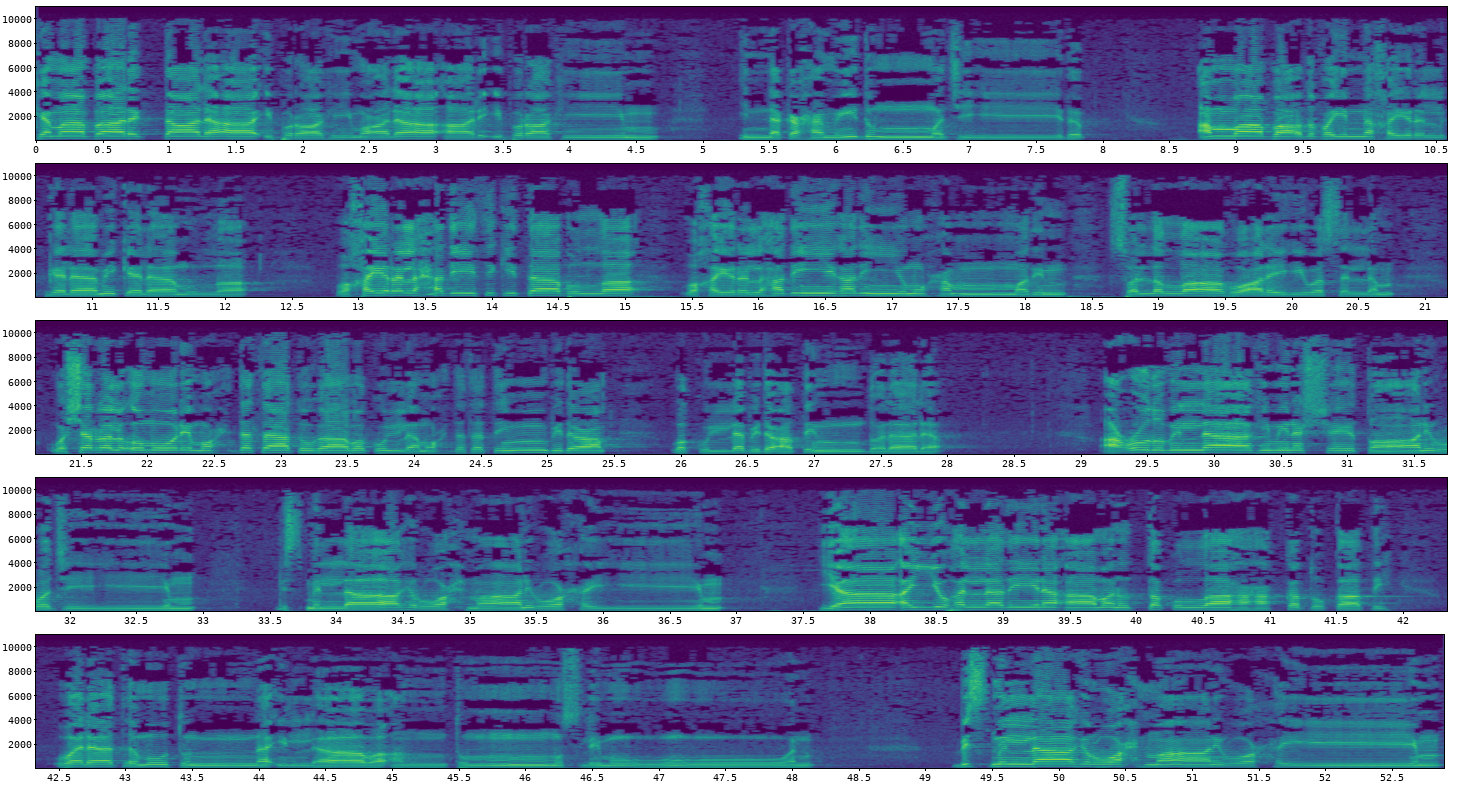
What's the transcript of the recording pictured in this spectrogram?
كما باركت على إبراهيم وعلى آل إبراهيم إنك حميد مجيد. أما بعد فإن خير الكلام كلام الله وخير الحديث كتاب الله وخير الهدي هدي محمد صلى الله عليه وسلم وشر الأمور محدثاتها وكل محدثة بدعة وكل بدعة ضلالة. أعوذ بالله من الشيطان الرجيم. بسم الله الرحمن الرحيم. يا أيها الذين آمنوا اتقوا الله حق تقاته ولا تموتن إلا وأنتم مسلمون. بسم الله الرحمن الرحيم.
